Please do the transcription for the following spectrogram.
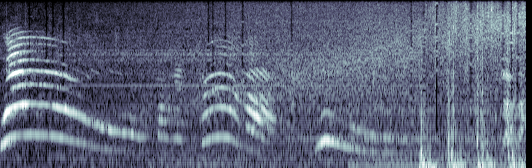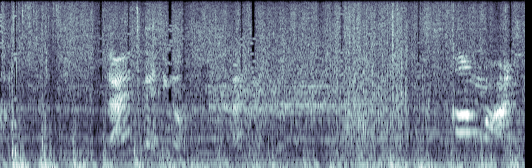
Wow! My God! Woo! Run, Bendigo. Come on.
